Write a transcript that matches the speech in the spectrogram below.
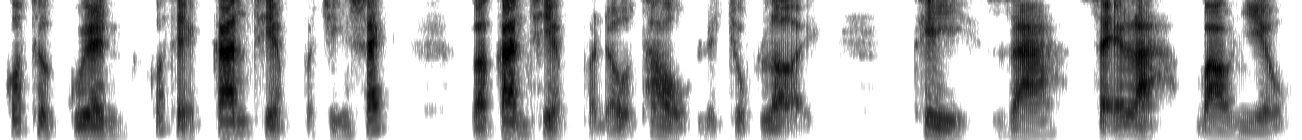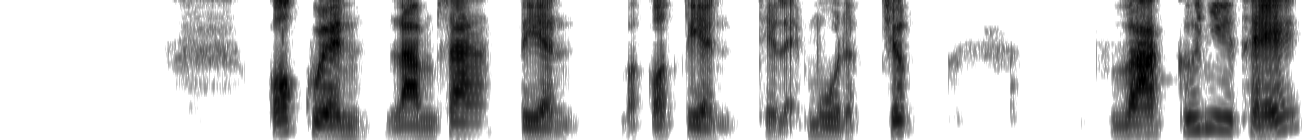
có thực quyền có thể can thiệp vào chính sách và can thiệp vào đấu thầu để trục lợi thì giá sẽ là bao nhiêu. Có quyền làm ra tiền và có tiền thì lại mua được chức. Và cứ như thế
